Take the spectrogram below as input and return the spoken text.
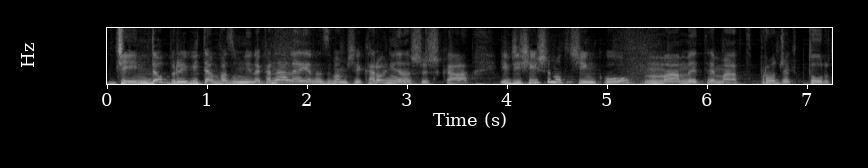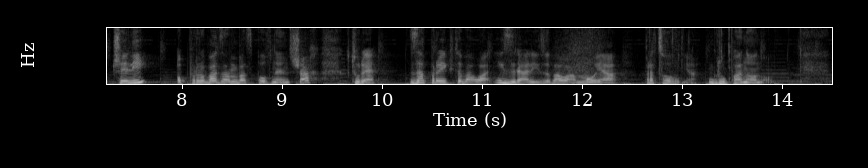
Dzień dobry, witam Was u mnie na kanale. Ja nazywam się Karolina Szyszka i w dzisiejszym odcinku mamy temat Project Tour, czyli oprowadzam Was po wnętrzach, które zaprojektowała i zrealizowała moja pracownia, Grupa Nono.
